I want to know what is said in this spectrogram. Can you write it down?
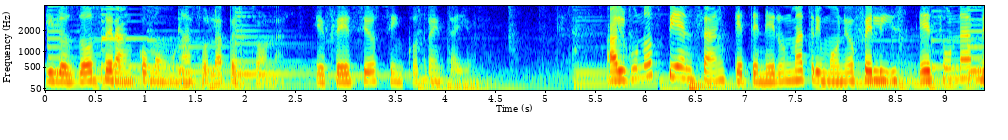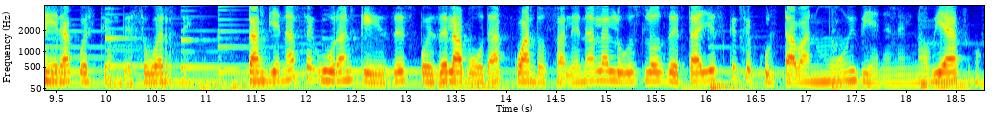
y los dos serán como una sola persona. Efesios 5:31. Algunos piensan que tener un matrimonio feliz es una mera cuestión de suerte. También aseguran que es después de la boda cuando salen a la luz los detalles que se ocultaban muy bien en el noviazgo.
